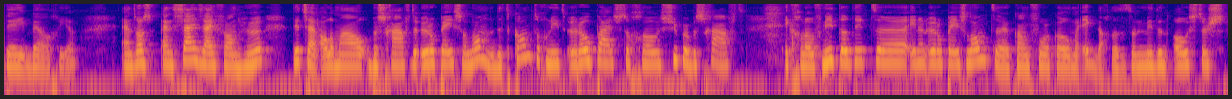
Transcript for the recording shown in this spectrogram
D. België. En, het was, en zij zei van, huh, dit zijn allemaal beschaafde Europese landen. Dit kan toch niet? Europa is toch gewoon super beschaafd? Ik geloof niet dat dit eh, in een Europees land eh, kan voorkomen. Ik dacht dat het een Midden-Oosters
